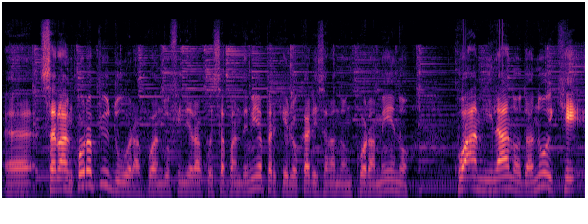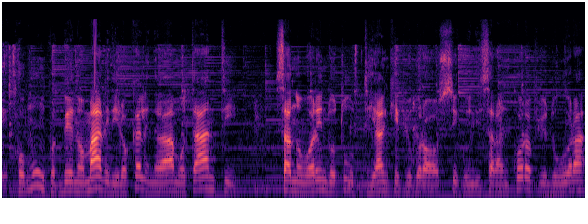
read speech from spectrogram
Eh, sarà ancora più dura quando finirà questa pandemia perché i locali saranno ancora meno qua a Milano da noi che comunque bene o male di locali ne avevamo tanti stanno morendo tutti anche i più grossi quindi sarà ancora più dura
